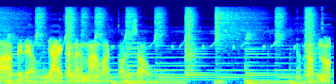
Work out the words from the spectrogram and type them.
ป่าไปแล้วยายกำลังมาวัดตอนเสาร์นะครับเนาะ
